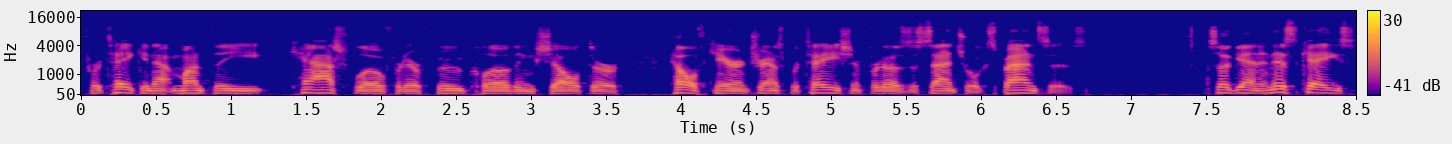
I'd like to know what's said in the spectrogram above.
for taking that monthly cash flow for their food, clothing, shelter, health care, and transportation for those essential expenses. So again, in this case,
